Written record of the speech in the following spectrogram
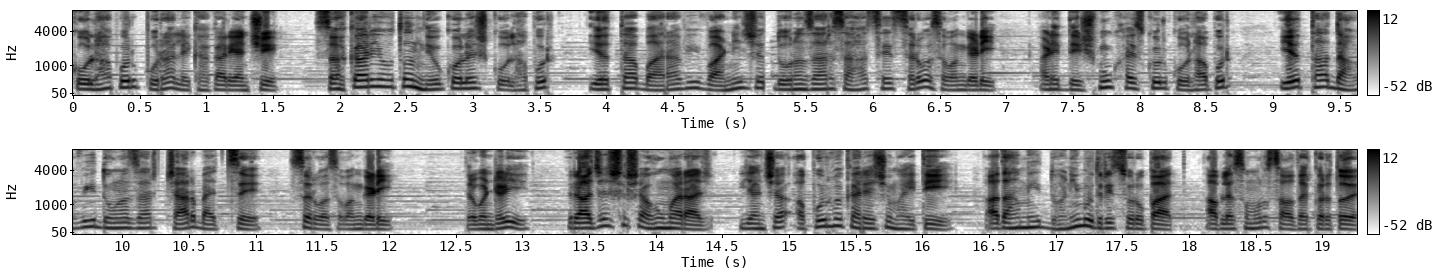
कोल्हापूर पुरा लेखाकार यांची. सहकार्य होतं न्यू कॉलेज कोल्हापूर इयत्ता बारावी वाणिज्य दोन हजार सहाचे सर्व सवंगडी आणि देशमुख हायस्कूल कोल्हापूर इयत्ता दहावी दोन हजार चार बॅचचे सर्व सवंगडी. तर मंडळी राजश्री शाहू महाराज यांच्या अपूर्व कार्याची माहिती आता आम्ही ध्वनिमुद्रित स्वरूपात आपल्यासमोर सादर करतोय.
